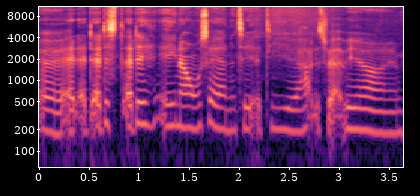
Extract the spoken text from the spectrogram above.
Øh, er, er, er, det, er det en af årsagerne til, at de øh, har det svært ved at, øh,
